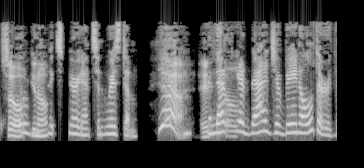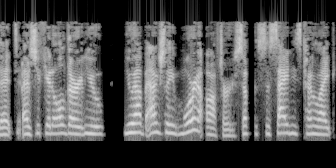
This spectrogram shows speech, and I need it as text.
so, you know, experience and wisdom. Yeah. And, and that's so, the advantage of being older that as you get older, you, you have actually more to offer. So society's kind of like,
